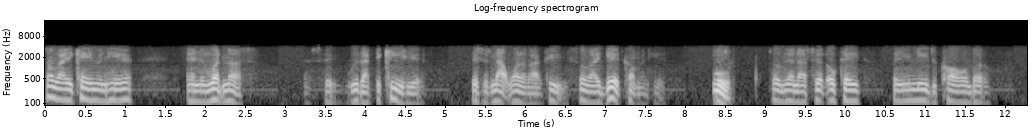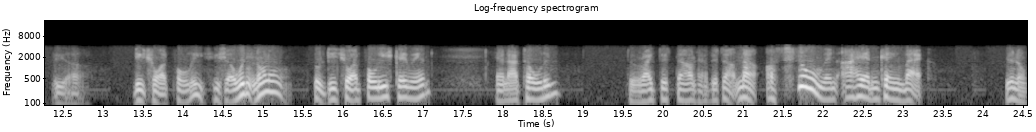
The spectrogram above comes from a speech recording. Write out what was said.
somebody came in here, and it wasn't us. Let's see, we got the key here. This is not one of our keys. Somebody did come in here. Mm. So then I said, okay, then you need to call the the uh, Detroit police. He said, oh, we can, no, no, no. So Detroit police came in, and I told him to write this down, have this down. Now, assuming I hadn't came back, you know,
